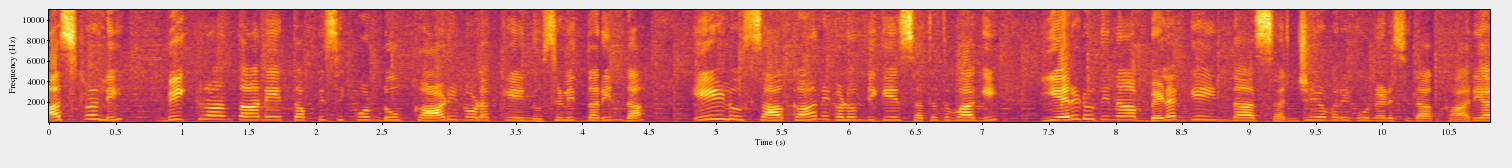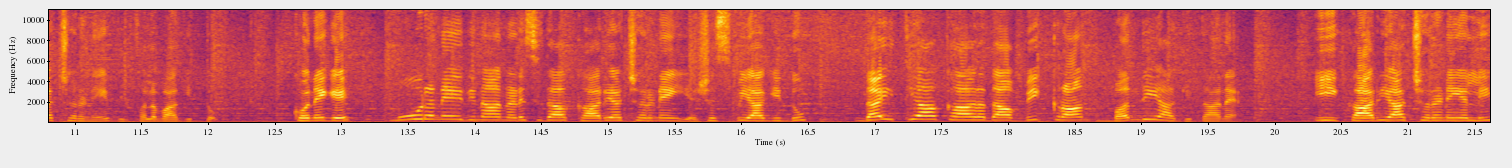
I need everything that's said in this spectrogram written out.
ಅಷ್ಟರಲ್ಲಿ ವಿಕ್ರಾಂತ್ ಆನೆ ತಪ್ಪಿಸಿಕೊಂಡು ಕಾಡಿನೊಳಕ್ಕೆ ನುಸುಳಿದ್ದರಿಂದ ಏಳು ಸಾಕಾನೆಗಳೊಂದಿಗೆ ಸತತವಾಗಿ ಎರಡು ದಿನ ಬೆಳಗ್ಗೆಯಿಂದ ಸಂಜೆಯವರೆಗೂ ನಡೆಸಿದ ಕಾರ್ಯಾಚರಣೆ ವಿಫಲವಾಗಿತ್ತು. ಕೊನೆಗೆ ಮೂರನೇ ದಿನ ನಡೆಸಿದ ಕಾರ್ಯಾಚರಣೆ ಯಶಸ್ವಿಯಾಗಿದ್ದು ದೈತ್ಯಾಕಾರದ ವಿಕ್ರಾಂತ್ ಬಂದಿಯಾಗಿದ್ದಾನೆ. ಈ ಕಾರ್ಯಾಚರಣೆಯಲ್ಲಿ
